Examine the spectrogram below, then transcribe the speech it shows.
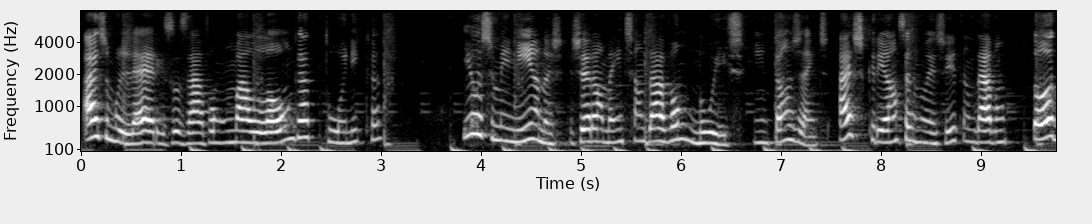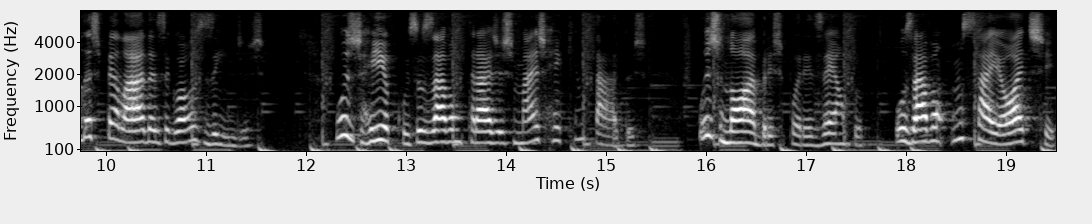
As mulheres usavam uma longa túnica e os meninos geralmente andavam nus. Então, gente, as crianças no Egito andavam todas peladas igual os índios. Os ricos usavam trajes mais requintados. Os nobres, por exemplo, usavam um saiote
